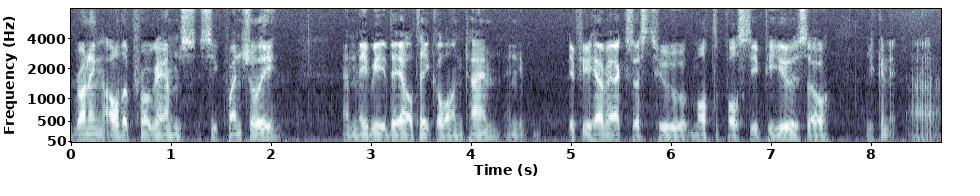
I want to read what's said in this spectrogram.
running all the programs sequentially, and maybe they all take a long time, and if you have access to multiple CPUs, though, you can uh,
